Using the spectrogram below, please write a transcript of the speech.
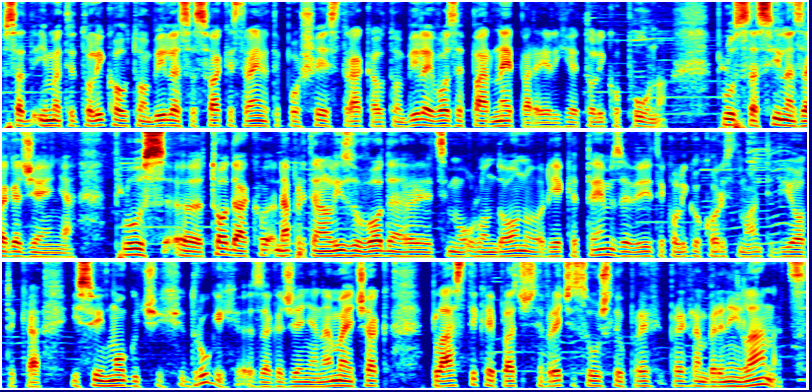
sad imate toliko automobila, sa svake strane imate po šest traka automobila i voze par nepare jer ih je toliko puno. Plus ta silna zagađenja, plus e, to da ako napravite analizu voda recimo u Londonu, rijeke Temze, vidite koliko koristimo antibiotika i svih mogućih drugih zagađenja. Nama je čak plastika i plastične vreće su ušli u prehrambeni lanac.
